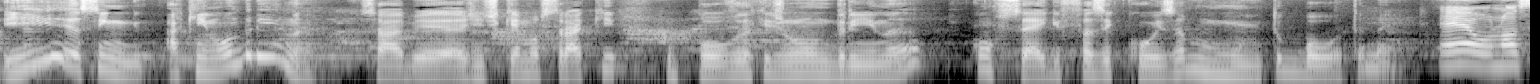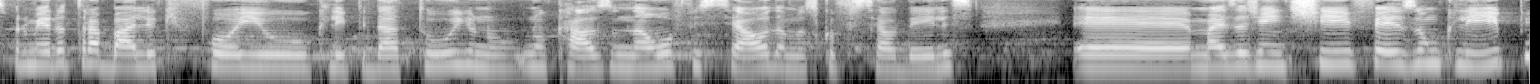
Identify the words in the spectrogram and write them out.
E, assim, aqui em Londrina, sabe? A gente quer mostrar que o povo daqui de Londrina consegue fazer coisa muito boa também. É, o nosso primeiro trabalho que foi o clipe da Tuyo, no, no caso não oficial, da música oficial deles, é, mas a gente fez um clipe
